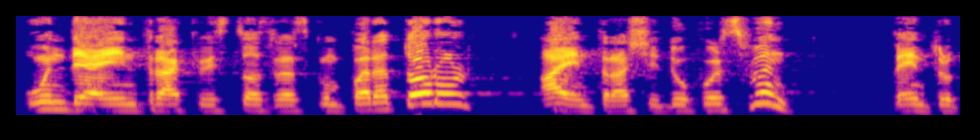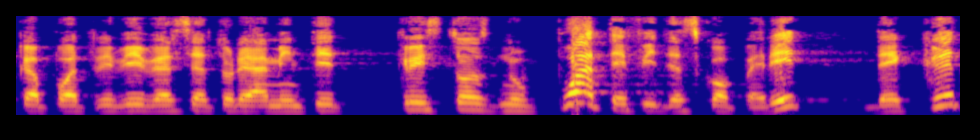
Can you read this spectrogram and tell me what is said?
Unde a intrat Hristos răscumpărătorul, a intrat și Duhul Sfânt, pentru că potrivit versetului amintit, Hristos nu poate fi descoperit decât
